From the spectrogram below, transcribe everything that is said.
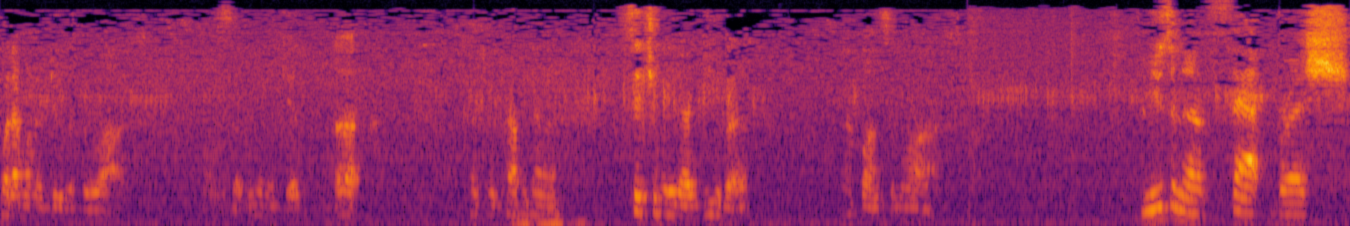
what I want to do with the rock. So we're gonna get up because we're probably gonna situate our diva up on some rocks. I'm using a fat brush.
